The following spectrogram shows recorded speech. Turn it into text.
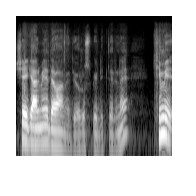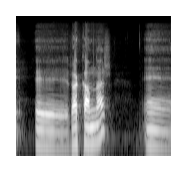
şey gelmeye devam ediyor Rus birliklerine. Kimi e, rakamlar ee,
